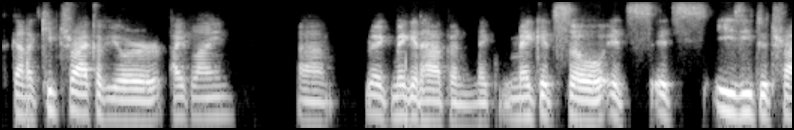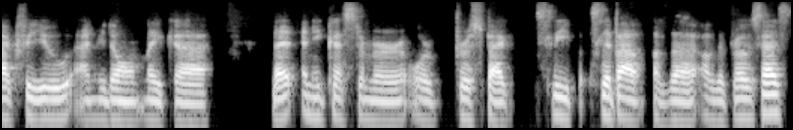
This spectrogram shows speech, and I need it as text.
to kind of keep track of your pipeline. Um, make make it happen. Like make it so it's it's easy to track for you and you don't like uh, let any customer or prospect sleep slip out of the of the process.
